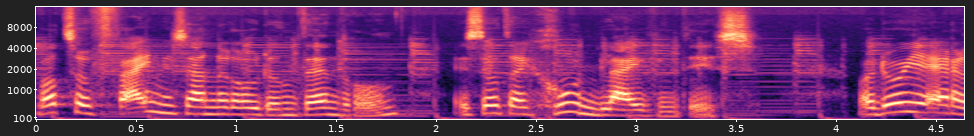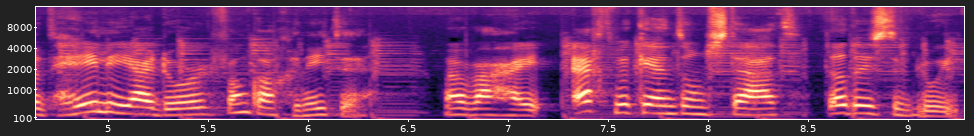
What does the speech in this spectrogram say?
Wat zo fijn is aan de rhododendron is dat hij groen blijvend is, waardoor je er het hele jaar door van kan genieten. Maar waar hij echt bekend om staat, dat is de bloei.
